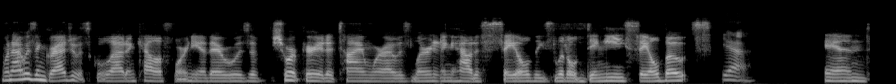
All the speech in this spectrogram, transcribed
when I was in graduate school out in California, there was a short period of time where I was learning how to sail these little dinghy sailboats. Yeah. And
